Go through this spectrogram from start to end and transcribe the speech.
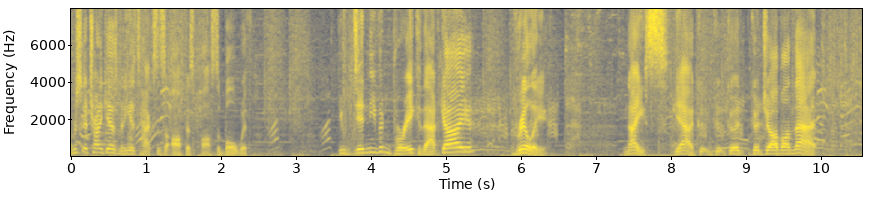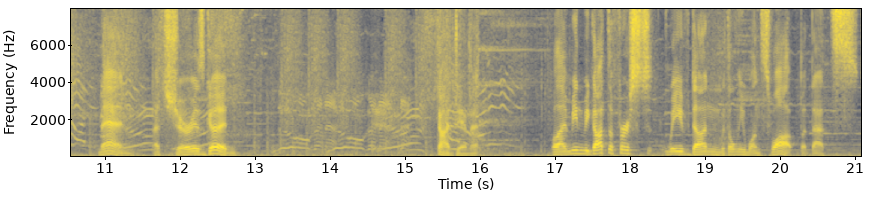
I'm just going to try and get as many attacks as off as possible with... You didn't even break that guy? Really? Nice. Yeah, good, good, good, good job on that. Man, that sure is good. God damn it. Well, I mean, we got the first wave done with only one swap, but that's...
